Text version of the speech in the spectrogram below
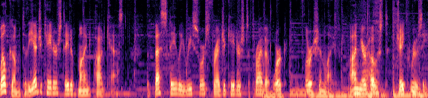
Welcome to the Educator State of Mind podcast, the best daily resource for educators to thrive at work and flourish in life. I'm your host, Jake Ruzi.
